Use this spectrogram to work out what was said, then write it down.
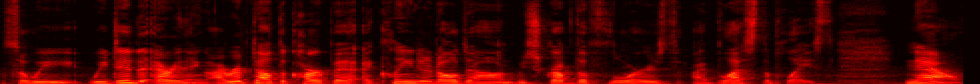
So we we did everything. I ripped out the carpet. I cleaned it all down. We scrubbed the floors. I blessed the place. Now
